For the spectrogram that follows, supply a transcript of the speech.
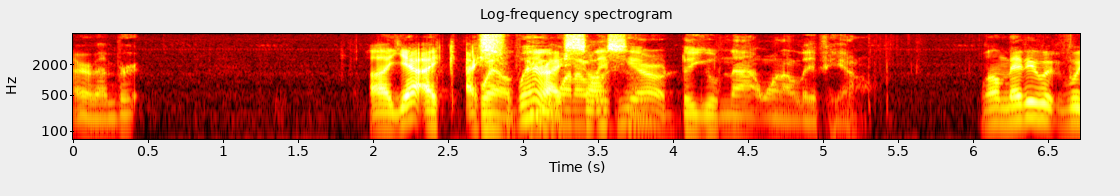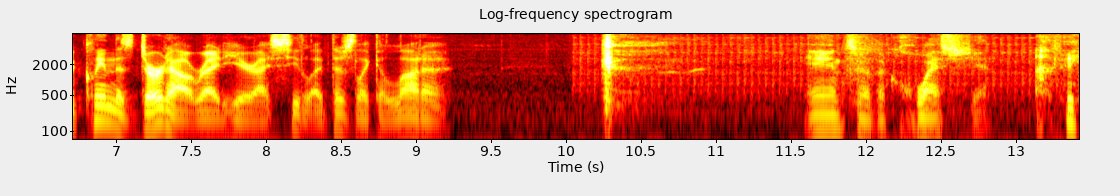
I remember. Uh, yeah, I, I well, do swear you I want to saw live some. here or do you not want to live here? Well, maybe we, we clean this dirt out right here. I see like there's like a lot of. Answer the question. I mean,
